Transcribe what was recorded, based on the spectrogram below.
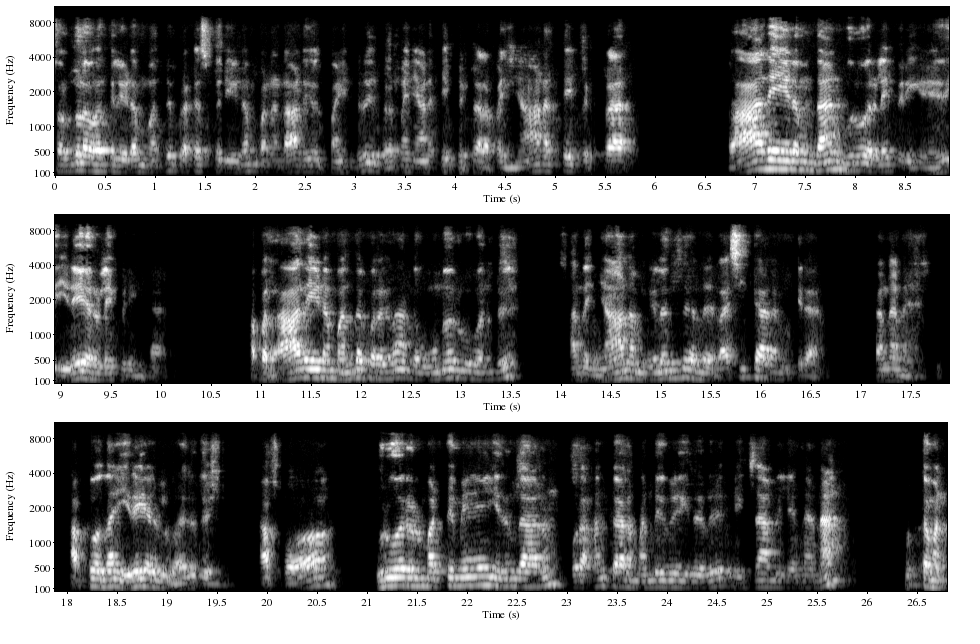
சொர்க்கலோகத்திலிடம் வந்து பிரகஸ்பதியிடம் பன்னெண்டு ஆண்டுகள் பயின்று பிரம்ம ஞானத்தை பெற்றார். அப்ப ஞானத்தை பெற்றார். ராதையிடம்தான் குரு அருளை பெறுகிறது இறையருளை பெறுகிறார். அப்ப ராதையிடம் வந்த பிறகுதான் அந்த உணர்வு வந்து அந்த ஞானம் இழந்து அந்த ரசிக்க ஆரம்பிக்கிறார் கண்ணனை. அப்போதான் இறையர்கள் வருது. அப்போ குருவருள் மட்டுமே இருந்தாலும் ஒரு அகங்காரம் வந்து விடுகிறது எக்ஸாம்பிள் என்னன்னா உத்தமன்.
